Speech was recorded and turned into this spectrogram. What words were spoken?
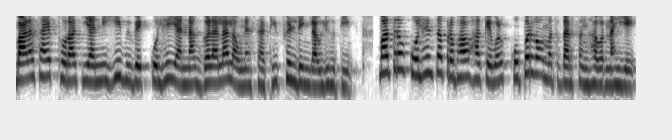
बाळासाहेब थोरात यांनीही विवेक कोल्हे यांना गळाला लावण्यासाठी फिल्डिंग लावली होती. मात्र कोल्हेंचा प्रभाव हा केवळ कोपरगाव मतदारसंघावर नाहीये.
